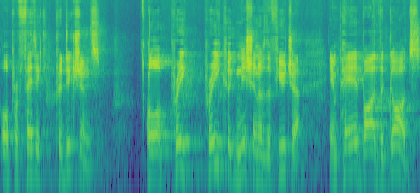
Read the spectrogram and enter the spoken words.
or prophetic predictions or pre- precognition of the future, impaired by the gods,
